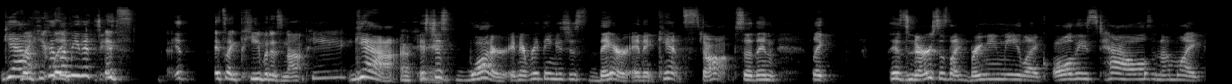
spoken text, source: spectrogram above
Yeah, Like because I mean, it's, it's it's it's like pee but it's not pee Yeah, Okay. it's just water and everything is just there and it can't stop. So then, like, his nurse is like bringing me like all these towels and I'm like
